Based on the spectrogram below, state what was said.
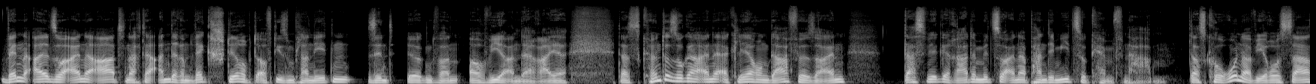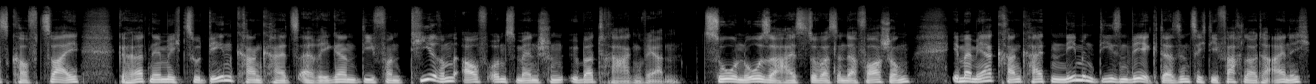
Wenn also eine Art nach der anderen wegstirbt auf diesem Planeten, sind irgendwann auch wir an der Reihe. Das könnte sogar eine Erklärung dafür sein, dass wir gerade mit so einer Pandemie zu kämpfen haben. Das Coronavirus SARS-CoV-2 gehört nämlich zu den Krankheitserregern, die von Tieren auf uns Menschen übertragen werden. Zoonose heißt sowas in der Forschung. Immer mehr Krankheiten nehmen diesen Weg, da sind sich die Fachleute einig.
